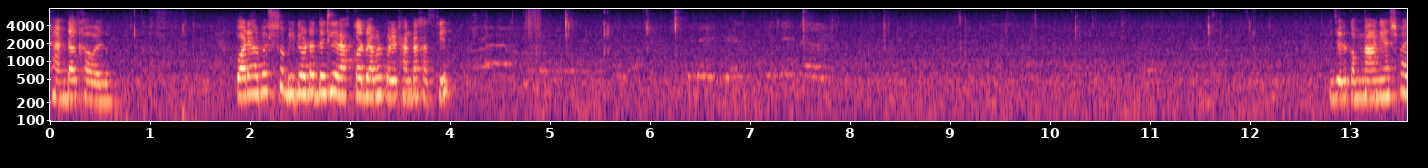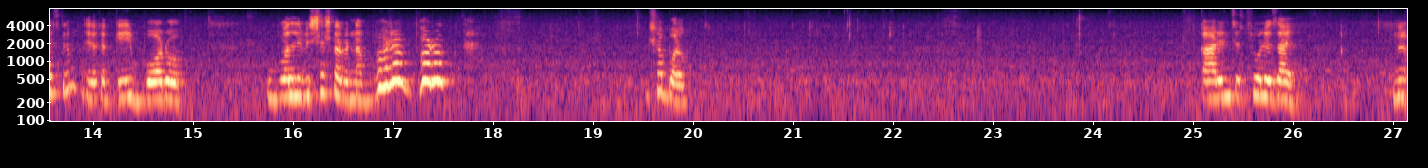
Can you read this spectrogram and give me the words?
ঠান্ডা খাওয়া হলো। পরে অবশ্য ভিডিওটা দেখলে রাগ করবে আবার পরে ঠান্ডা খাচ্ছি। যেরকম না নিয়ে আসব আইসক্রিম, এরকম কি বড়, বললে বিশ্বাস করবেন না, বড় বড়। সব বড়। কারেন্ট যে চলে যায় মানে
